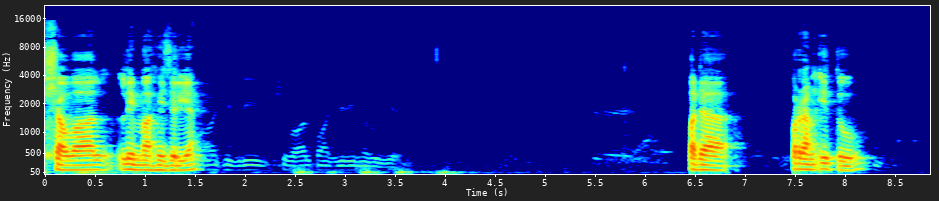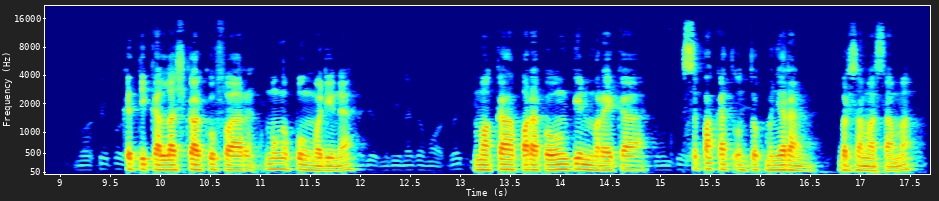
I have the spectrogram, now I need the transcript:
Syawal 5 Hijriah. Pada perang itu, ketika Laskar Kufar mengepung Madinah, maka para pemimpin mereka sepakat untuk menyerang bersama-sama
